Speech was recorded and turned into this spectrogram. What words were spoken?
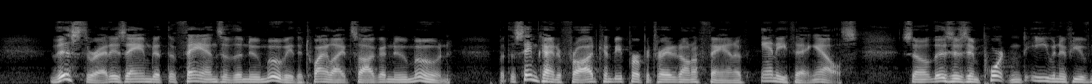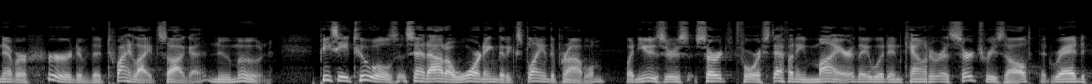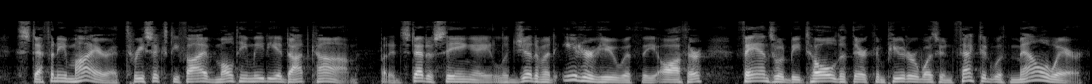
This threat is aimed at the fans of the new movie, The Twilight Saga New Moon. But the same kind of fraud can be perpetrated on a fan of anything else. So this is important even if you've never heard of the Twilight Saga New Moon. PC Tools sent out a warning that explained the problem. When users searched for Stephenie Meyer, they would encounter a search result that read Stephenie Meyer at 365multimedia.com. But instead of seeing a legitimate interview with the author, fans would be told that their computer was infected with malware.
